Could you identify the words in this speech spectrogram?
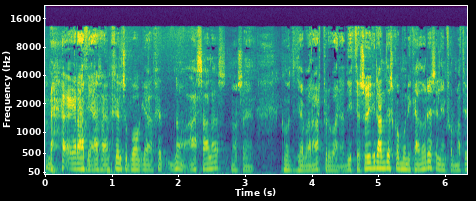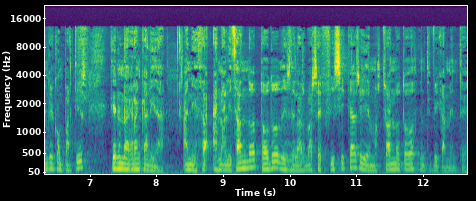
Gracias, Ángel. Supongo que Ángel. No, a Salas, no sé cómo te llamarás, pero bueno, dice: Sois grandes comunicadores y la información que compartís tiene una gran calidad, analiza- analizando todo desde las bases físicas y demostrando todo científicamente,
